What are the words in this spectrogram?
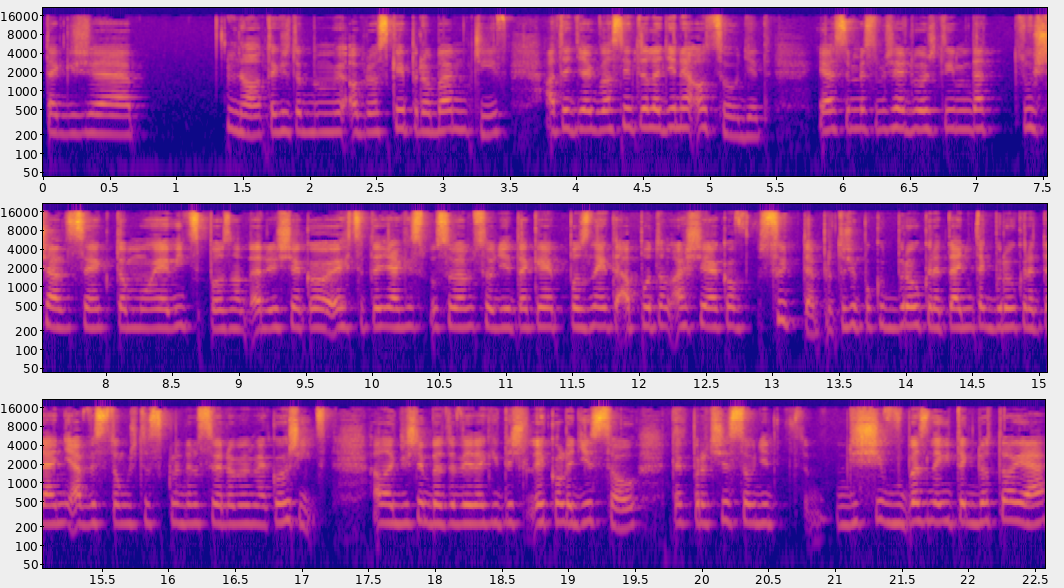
Takže No, takže to byl můj obrovský problém dřív. A teď jak vlastně ty lidi neodsoudit. Já si myslím, že je důležité jim dát tu šanci k tomu je víc poznat a když jako je chcete nějakým způsobem soudit, tak je poznejte a potom až je jako suďte, protože pokud budou kreténi, tak budou kreténi a vy si to můžete s klidem svědomím jako říct. Ale když nebudete vědět, jaký ty jako lidi jsou, tak proč je soudit, když vůbec nevíte, kdo to je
